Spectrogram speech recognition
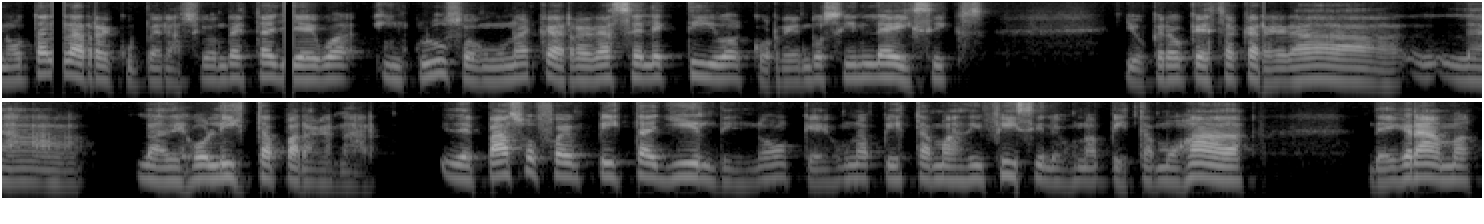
nota la recuperación de esta yegua, incluso en una carrera selectiva, corriendo sin LASIX. Yo creo que esta carrera la, la dejó lista para ganar. Y de paso fue en pista yielding, ¿no? que es una pista más difícil, es una pista mojada de grama.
